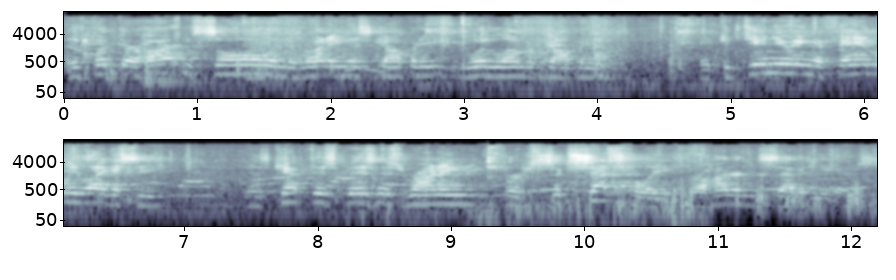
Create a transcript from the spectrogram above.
They put their heart and soul into running this company, Wood Lumber Company, and continuing a family legacy that has kept this business running for successfully for 107 years.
